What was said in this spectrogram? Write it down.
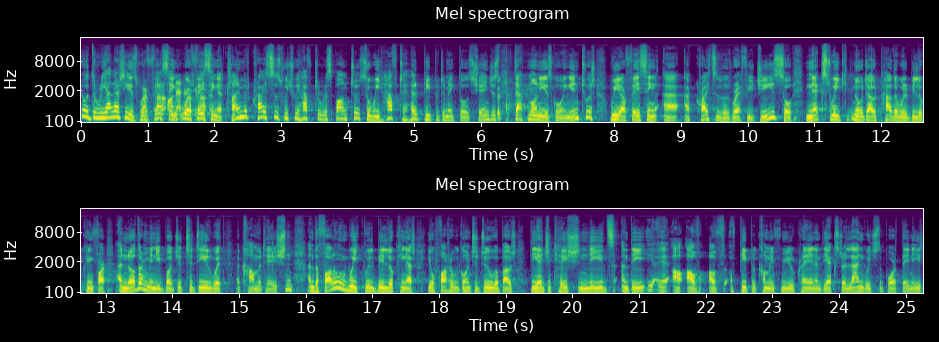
No, the reality is we're Or- or facing energy, we're rather. a climate crisis which we have to respond to. So we have to help people to make those changes. that money is going into it. We are facing a, a crisis with refugees. So next week, no doubt, Peadar will be looking for another mini budget to deal with accommodation. And the following week, we'll be looking at you know, what are we going to do about the education needs and the uh, of, of, of people coming from Ukraine and the extra language support they need.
